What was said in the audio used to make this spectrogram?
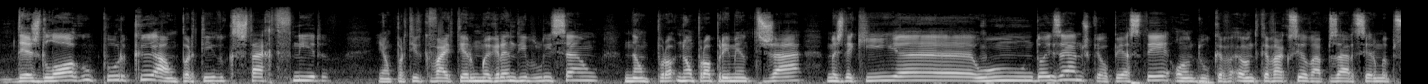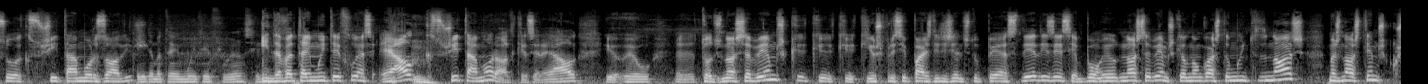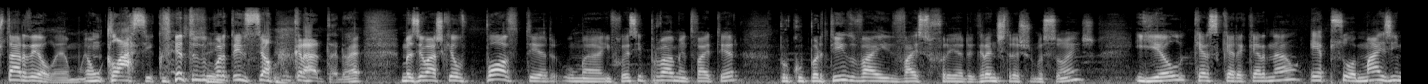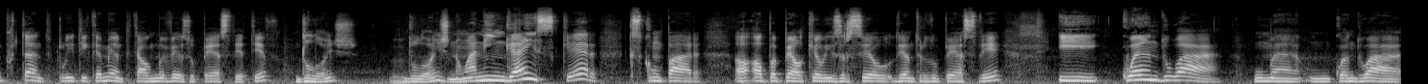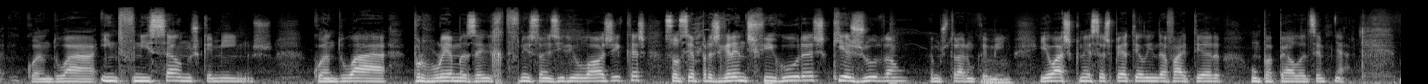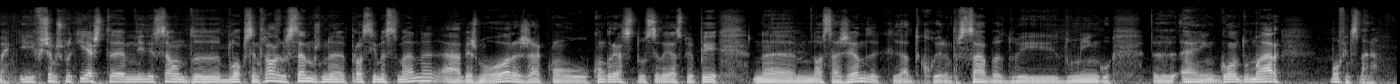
Desde logo porque há um partido que se está a redefinir é um partido que vai ter uma grande ebulição, não, não propriamente já, mas daqui a um, dois anos, que é o PST, onde, o, onde Cavaco Silva, apesar de ser uma pessoa que suscita amores-ódios... Ainda mantém muita influência. Ainda mantém muita influência. É algo que suscita amor-ódio, quer dizer, é algo... Eu, eu, eh, todos nós sabemos que, que, que, que, os principais dirigentes do PSD dizem sempre, bom, eu, nós sabemos que ele não gosta muito de nós, mas nós temos que gostar dele. É um, é um clássico dentro do Sim. Partido Social Democrata, não é? Mas eu acho que ele pode ter uma influência e provavelmente vai ter, porque o partido vai, vai sofrer grandes transformações e ele, quer se queira, quer não, é a pessoa mais importante politicamente que alguma vez o PSD teve, de longe. De longe, não há ninguém sequer que se compare ao, ao papel que ele exerceu dentro do PSD e quando há uma um, quando há quando há indefinição nos caminhos quando há problemas em redefinições ideológicas, são sempre as grandes figuras que ajudam a mostrar um caminho. E eu acho que nesse aspecto ele ainda vai ter um papel a desempenhar. Bem, e fechamos por aqui esta edição de Bloco Central. Regressamos na próxima semana, à mesma hora, já com o Congresso do CDS-PP na nossa agenda, que há de decorrer entre sábado e domingo eh, em Gondomar. Bom fim de semana.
